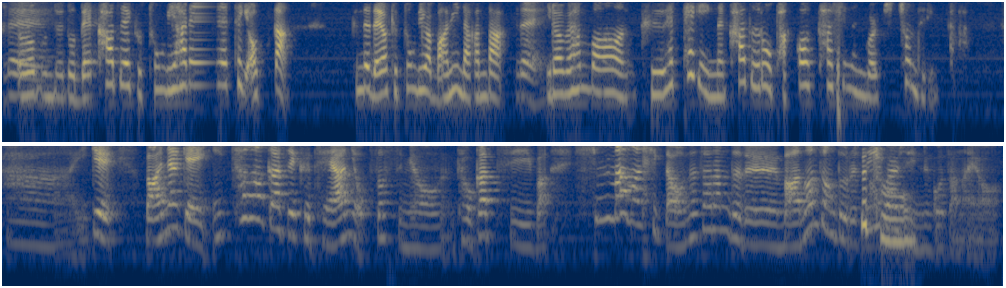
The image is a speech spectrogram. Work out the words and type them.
네. 여러분들도 내 카드에 교통비 할인 혜택이 없다. 근데 내가 교통비가 많이 나간다. 네. 이러면 한번 그 혜택이 있는 카드로 바꿔 타시는 걸 추천드립니다. 아, 이게 만약에 2,000원까지 그 제한이 없었으면 저같이 막 10만 원씩 나오는 사람들은 만 원 정도를 그쵸. 세이브할 수 있는 거잖아요.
